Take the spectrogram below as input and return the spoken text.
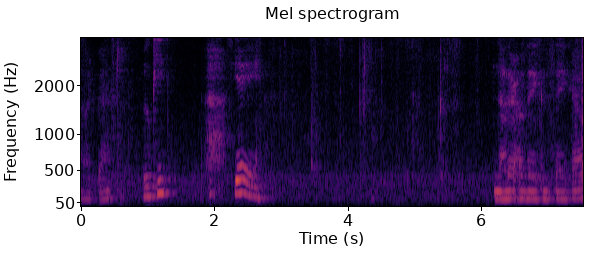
I like that. Mookie. Yay. Another Jose Canseco.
